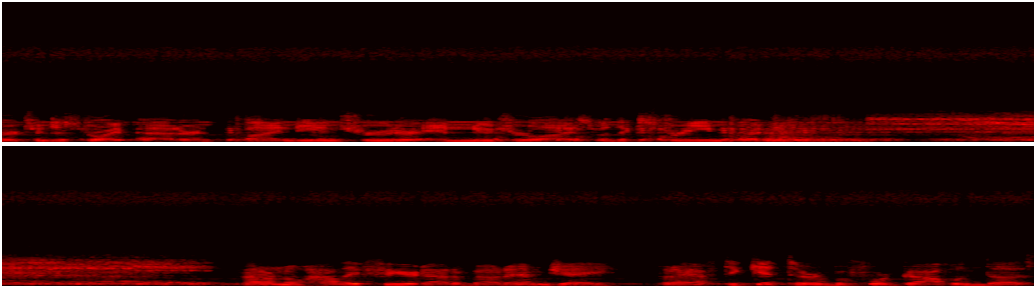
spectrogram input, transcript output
search and destroy pattern. Find the intruder and neutralize with extreme prejudice. I don't know how they figured out about MJ, but I have to get to her before Goblin does.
